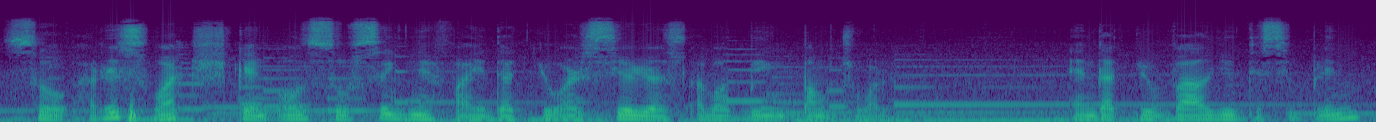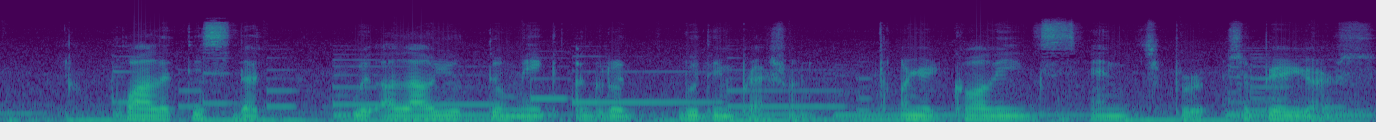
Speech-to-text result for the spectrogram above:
So, a wristwatch can also signify that you are serious about being punctual and that you value discipline, qualities that will allow you to make a good, good impression on your colleagues and superiors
